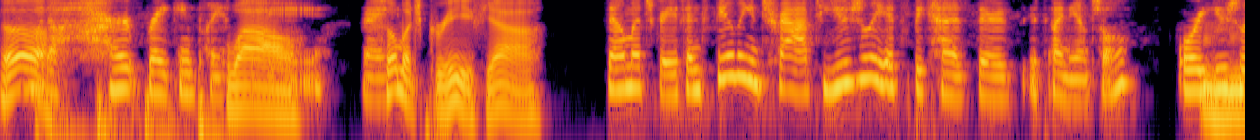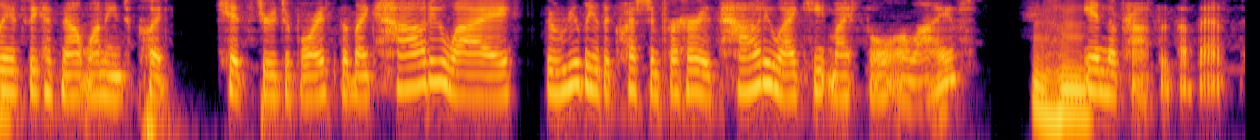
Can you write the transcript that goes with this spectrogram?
Ugh. What a heartbreaking place wow. to be. Right? So much grief. Yeah. So much grief and feeling trapped. Usually it's because there's, it's financial, or mm-hmm. usually it's because not wanting to put kids through divorce. But like, how do I the really the question for her is how do I keep my soul alive mm-hmm. in the process of this?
